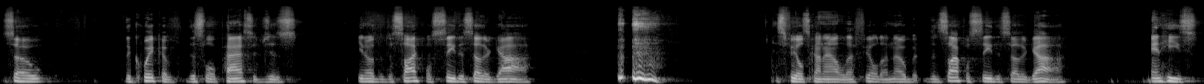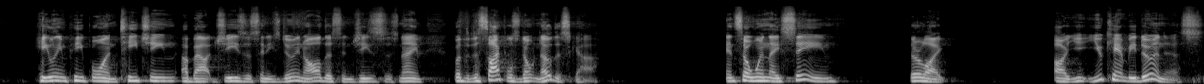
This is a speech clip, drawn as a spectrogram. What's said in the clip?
So, the quick of this little passage is you know, the disciples see this other guy This field's kind of out of left field, I know, but the disciples see this other guy, and he's healing people and teaching about Jesus, and he's doing all this in Jesus' name. But the disciples don't know this guy. And so when they see him, they're like, Oh, you, you can't be doing this.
